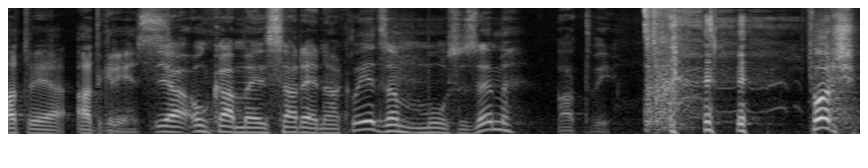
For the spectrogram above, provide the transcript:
Latvijā atgriezis. Jā, un kā mēs arēnā kliedzam, mūsu zeme - Latvija. Forši!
